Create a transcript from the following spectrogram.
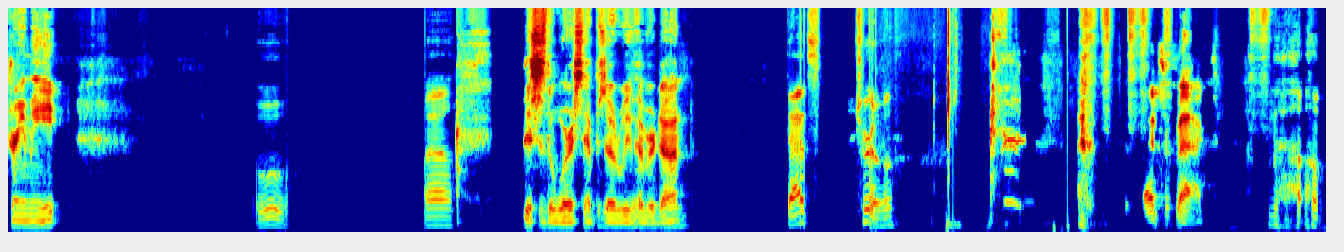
Extreme heat. Ooh. Well, This is the worst episode we've ever done. that's true. That's a fact. No.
